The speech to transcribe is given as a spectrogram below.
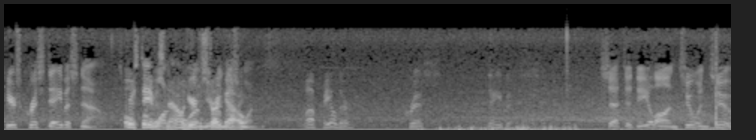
Here's Chris Davis now. Chris Davis 1 now, here to strike this out. one. Left fielder, Chris Davis. set to deal on two and two.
